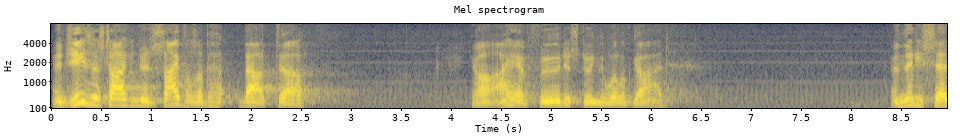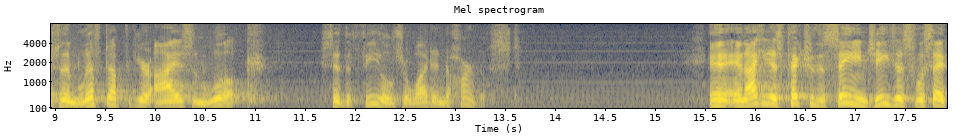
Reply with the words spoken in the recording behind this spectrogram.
And Jesus talking to his disciples about, about uh, you know, I have food, it's doing the will of God. And then he says to them, Lift up your eyes and look. He said, The fields are wide into harvest. And, and I can just picture the scene. Jesus will say,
